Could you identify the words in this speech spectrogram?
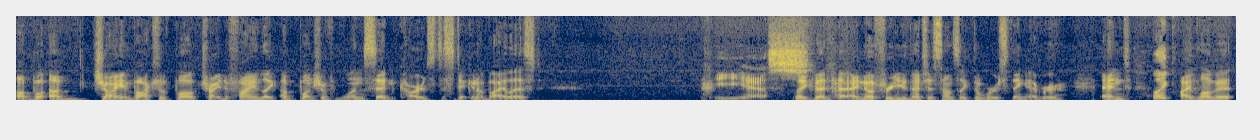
a, bu- a giant box of bulk trying to find like a bunch of one cent cards to stick in a buy list. Yes. Like that, I know for you that just sounds like the worst thing ever, and like I love it.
